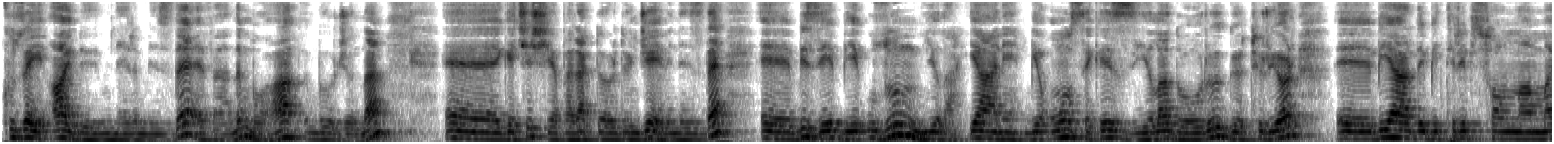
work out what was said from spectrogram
kuzey ay düğümlerimizde efendim boğa burcundan e, geçiş yaparak dördüncü evinizde e, bizi bir uzun yıla yani bir 18 yıla doğru götürüyor. E, bir yerde bitirip sonlanma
